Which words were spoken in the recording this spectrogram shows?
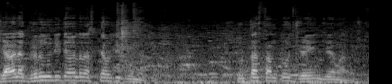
ज्यावेळेला गरज होती त्यावेळेला रस्त्यावरती फोन होती. तुर्तास थांबतो. जय हिंद जय महाराष्ट्र.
